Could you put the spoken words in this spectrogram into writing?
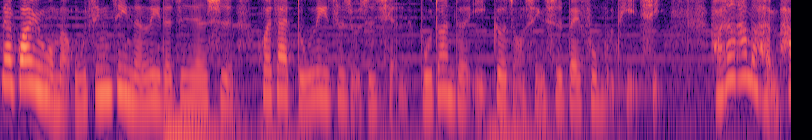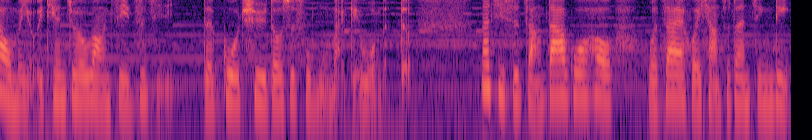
那关于我们无经济能力的这件事，会在独立自主之前，不断的以各种形式被父母提起，好像他们很怕我们有一天就会忘记自己的过去都是父母买给我们的。那其实长大过后，我在回想这段经历，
